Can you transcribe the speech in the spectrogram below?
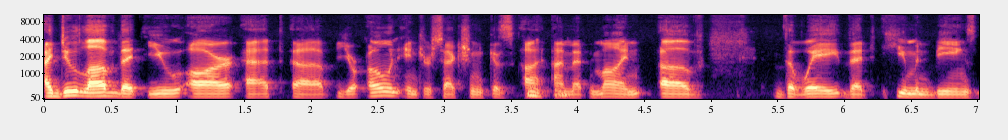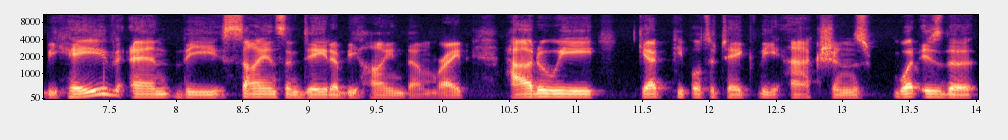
I do love that you are at uh, your own intersection because Mhm. I'm at mine of the way that human beings behave and the science and data behind them. Right? How do we get people to take the actions? What is the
